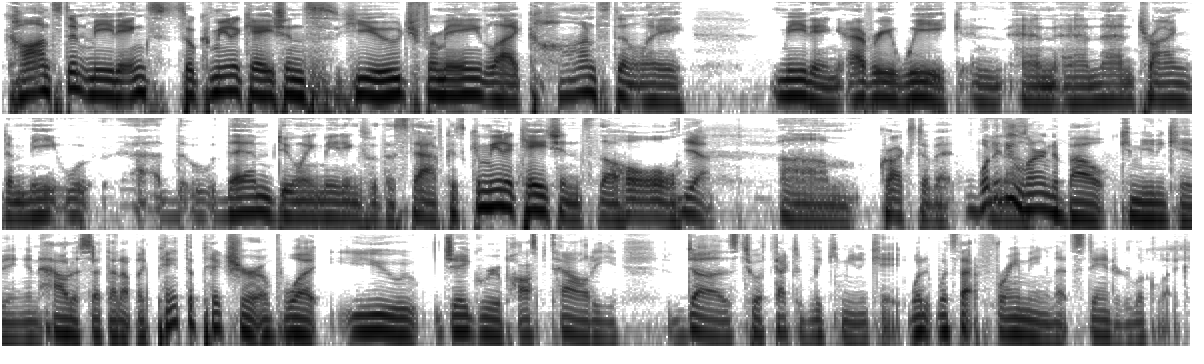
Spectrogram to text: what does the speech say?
Constant meetings. So communications huge for me. Like constantly meeting every week, and and and then trying to meet w- uh, th- them doing meetings with the staff because communications the whole Yeah. um, crux of it. What have you learned about communicating and how to set that up? Like paint the picture of what you, J Group Hospitality, does to effectively communicate. What, what's that framing, that standard look like?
